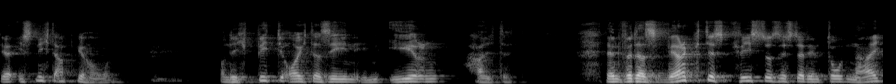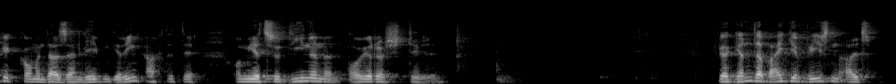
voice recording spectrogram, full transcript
der ist nicht abgehauen. Und ich bitte euch, dass ihr ihn in Ehren haltet. Denn für das Werk des Christus ist er dem Tod nahegekommen, da er sein Leben gering achtete, um mir zu dienen an eurer Stelle. Ich wäre gern dabei gewesen, als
